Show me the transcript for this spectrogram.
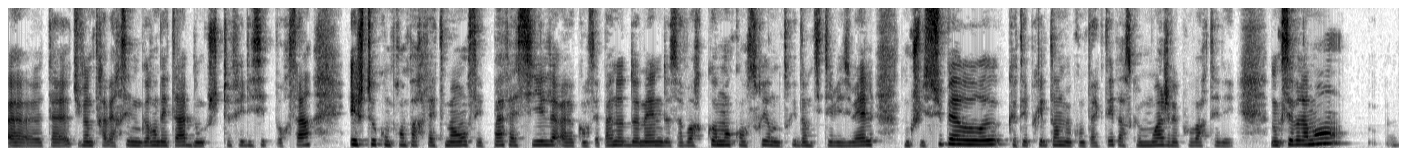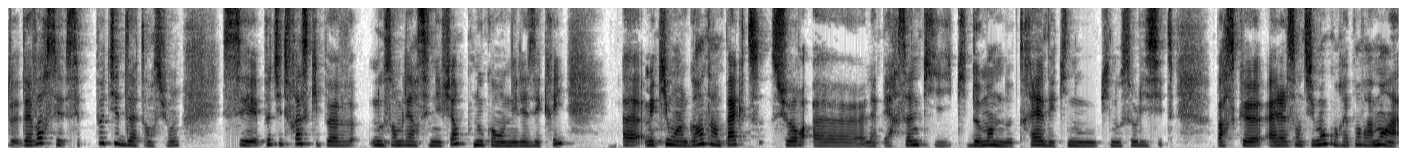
Euh, tu viens de traverser une grande étape, donc je te félicite pour ça. Et je te comprends parfaitement, c'est pas facile euh, quand c'est pas notre domaine de savoir comment construire notre identité visuelle. Donc je suis super heureux que tu aies pris le temps de me contacter parce que moi, je vais pouvoir donc c'est vraiment d'avoir ces, petites attentions, ces petites phrases qui peuvent nous sembler insignifiantes, nous, quand on les écrit, euh, mais qui ont un grand impact sur euh, la personne qui, demande notre aide et qui nous, qui nous sollicite. Parce qu'elle a le sentiment qu'on répond vraiment à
